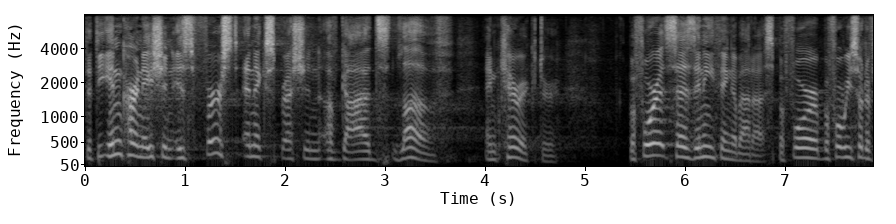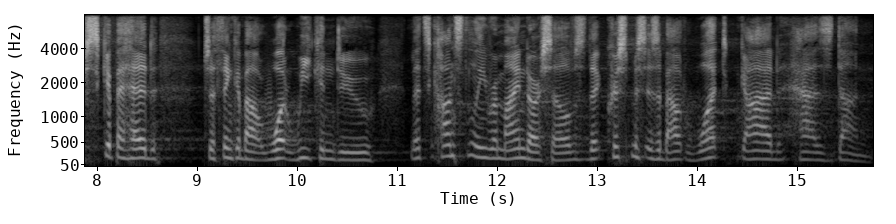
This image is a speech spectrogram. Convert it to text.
that the incarnation is first an expression of God's love and character. Before it says anything about us, before, before we sort of skip ahead to think about what we can do, let's constantly remind ourselves that Christmas is about what God has done.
